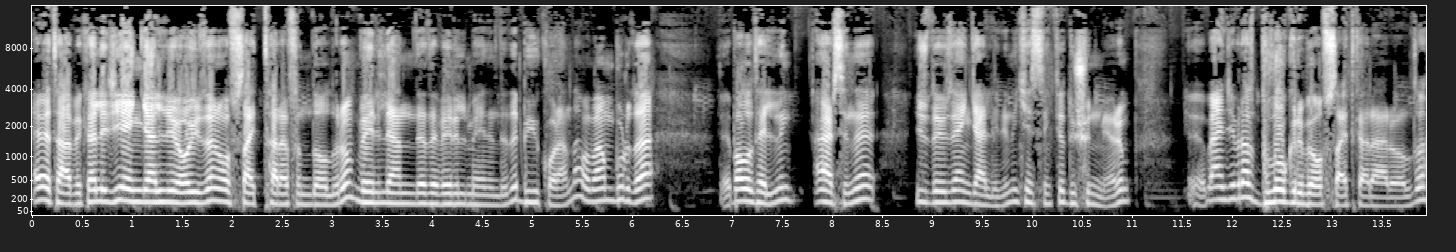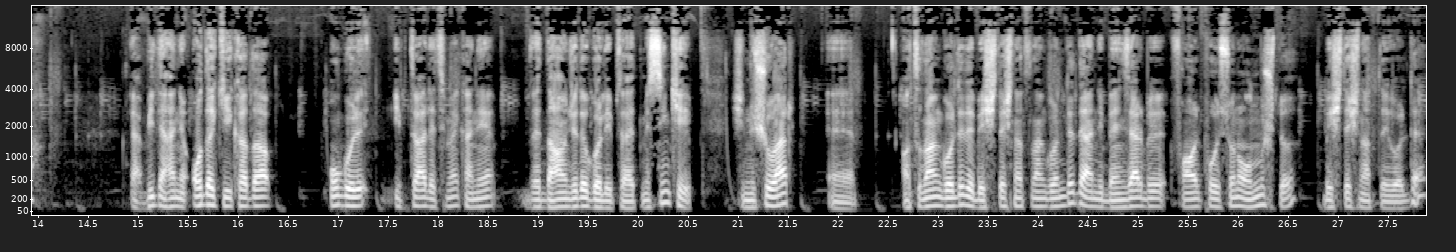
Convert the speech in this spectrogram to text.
Evet abi kaleciyi engelliyor. O yüzden offside tarafında olurum. Verilende de verilmeyeninde de büyük oranda. Ama ben burada e, Balotelli'nin Ersin'i %100 engellediğini kesinlikle düşünmüyorum. E, bence biraz blogger bir offside kararı oldu. Ya bir de hani o dakikada o golü iptal etmek hani ve daha önce de golü iptal etmesin ki şimdi şu var e, atılan golde de Beşiktaş'ın atılan golde de hani benzer bir faul pozisyonu olmuştu. Beşiktaş'ın attığı golde.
